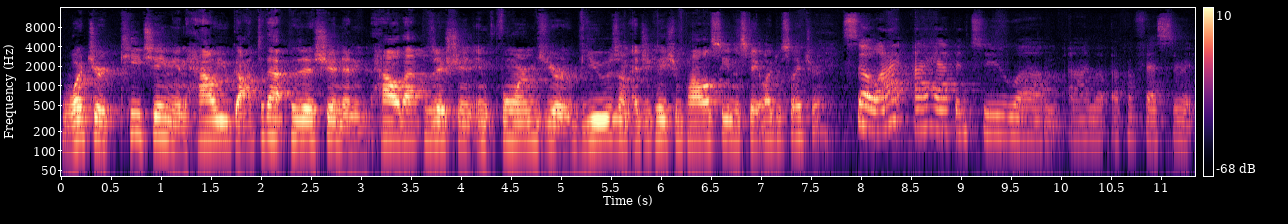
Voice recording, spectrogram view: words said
what you're teaching and how you got to that position and how that position informs your views on education policy in the state legislature? So I, I happen to um, I'm a, a professor at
